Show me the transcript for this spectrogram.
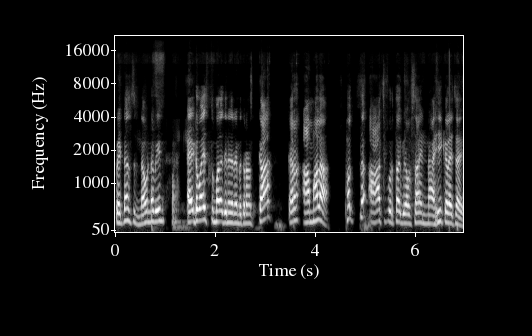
पॅटर्न्स नवनवीन ऍडवाइस तुम्हाला देण्यात येणार मित्रांनो. का? कारण आम्हाला फक्त आज पुरता व्यवसाय नाही करायचा आहे.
